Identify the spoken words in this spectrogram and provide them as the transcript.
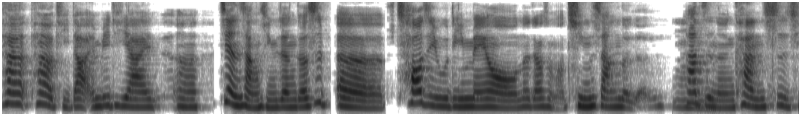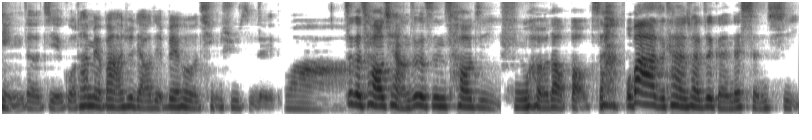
他他有提到 MBTI，呃，鉴赏型人格是呃超级无敌没有那叫什么情商的人，嗯他只能看事情的结果，他没有办法去了解背后的情绪之类的。哇，这个超强，这个真的超级符合到爆炸。我爸他只看得出来这个人在生气，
